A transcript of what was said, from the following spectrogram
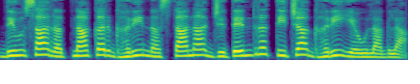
दिवसा रत्नाकर घरी नसताना जितेंद्र तिच्या घरी येऊ लागला.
